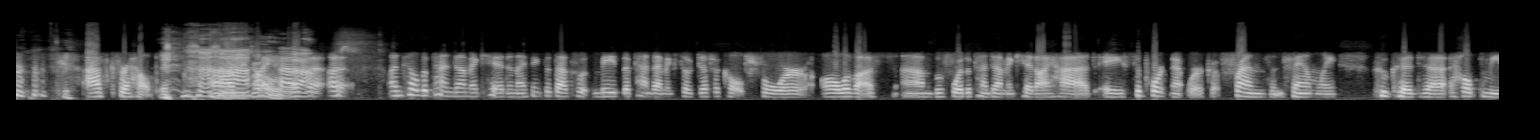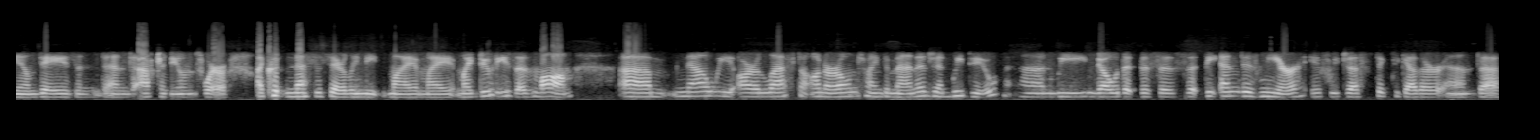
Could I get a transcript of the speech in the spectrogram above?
ask for help. Go. I have a, a, until the pandemic hit, and I think that that's what made the pandemic so difficult for all of us. Um, before the pandemic hit, I had a support network of friends and family who could uh, help me on days and, and afternoons where I couldn't necessarily meet my my my duties as mom. Um, now we are left on our own trying to manage, and we do, and we know that this is that the end is near if we just stick together and uh,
